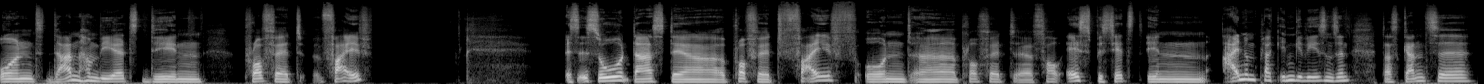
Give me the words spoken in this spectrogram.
Und dann haben wir jetzt den Prophet 5 es ist so, dass der Prophet 5 und äh, Prophet äh, VS bis jetzt in einem Plugin gewesen sind. Das Ganze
